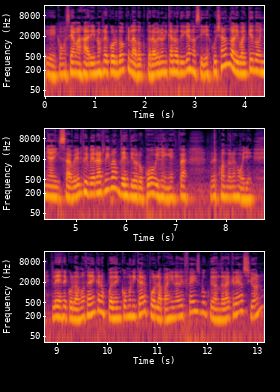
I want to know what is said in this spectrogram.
eh, ¿cómo se llama? Harry nos recordó que la doctora Verónica Rodríguez nos sigue escuchando, al igual que doña Isabel Rivera Rivas desde Orocovis en esta es cuando nos oye. Les recordamos también que nos pueden comunicar por la página de Facebook Cuidando la Creación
